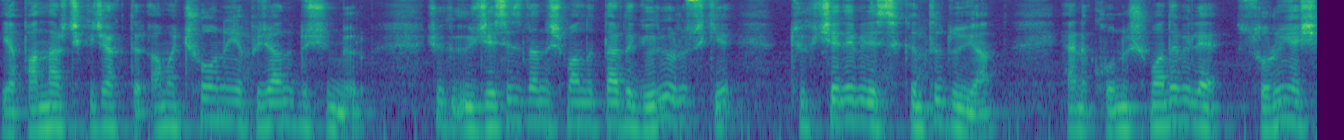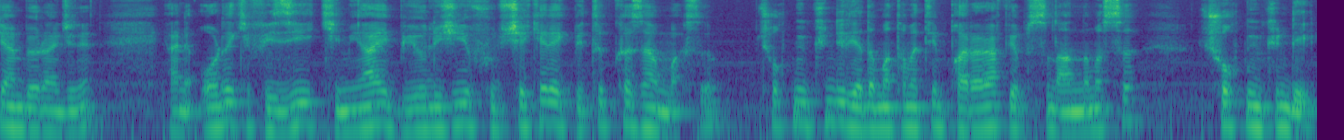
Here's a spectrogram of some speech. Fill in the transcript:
Yapanlar çıkacaktır ama çoğunun yapacağını düşünmüyorum. Çünkü ücretsiz danışmanlıklarda görüyoruz ki Türkçede bile sıkıntı duyan, yani konuşmada bile sorun yaşayan bir öğrencinin yani oradaki fiziği, kimyayı, biyolojiyi full çekerek bir tıp kazanması çok mümkün değil ya da matematiğin paragraf yapısını anlaması çok mümkün değil.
